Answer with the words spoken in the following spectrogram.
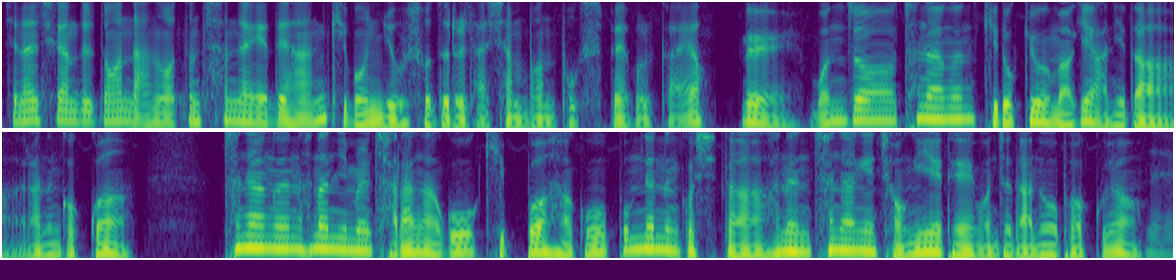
지난 시간들 동안 나누었던 찬양에 대한 기본 요소들을 다시 한번 복습해 볼까요? 네, 먼저 찬양은 기독교 음악이 아니다라는 것과 찬양은 하나님을 자랑하고 기뻐하고 뽐내는 것이다 하는 찬양의 정의에 대해 먼저 나누어 보았고요. 네.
